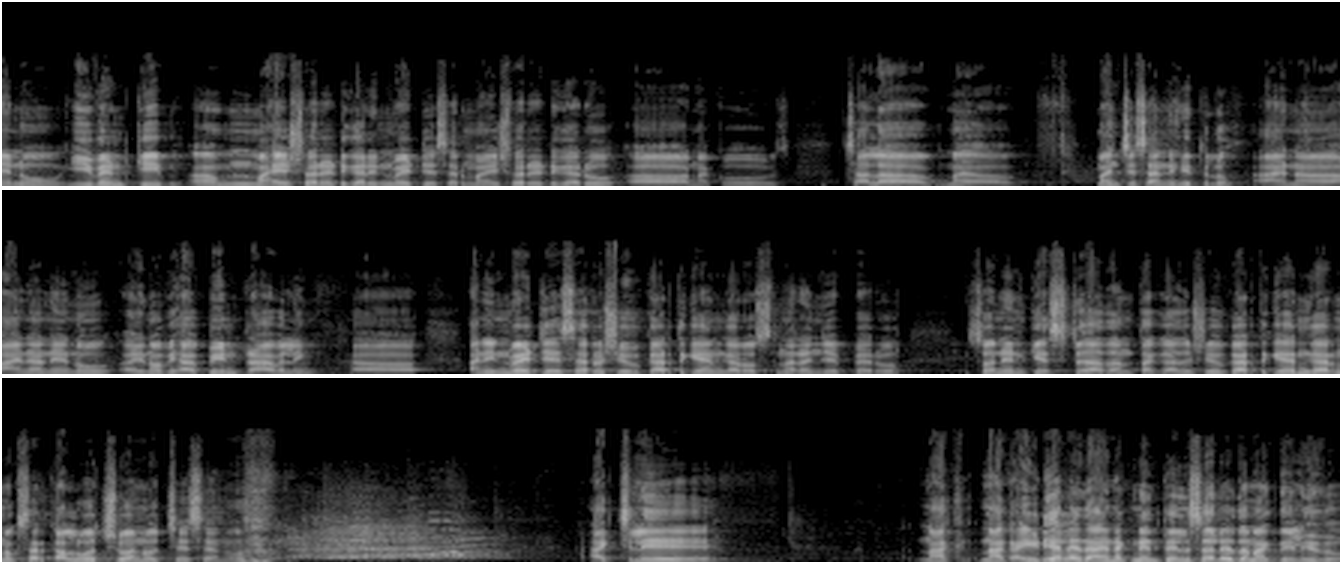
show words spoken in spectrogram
నేను ఈవెంట్కి మహేశ్వర్ రెడ్డి గారు ఇన్వైట్ చేశారు. మహేశ్వర్ రెడ్డి గారు నాకు చాలా మంచి సన్నిహితులు. ఆయన ఆయన నేను you know we have been traveling ఆయన ఇన్వైట్ చేశారు. శివ కార్తికేయన్ గారు వస్తున్నారని చెప్పారు. సో నేను గెస్ట్ అదంతా కాదు శివకార్తికేయన్ గారిని ఒకసారి కలవచ్చు అని వచ్చేసాను. యాక్చువల్లీ నాకు నాకు ఐడియా లేదు ఆయనకు నేను తెలుసో లేదో నాకు తెలీదు.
